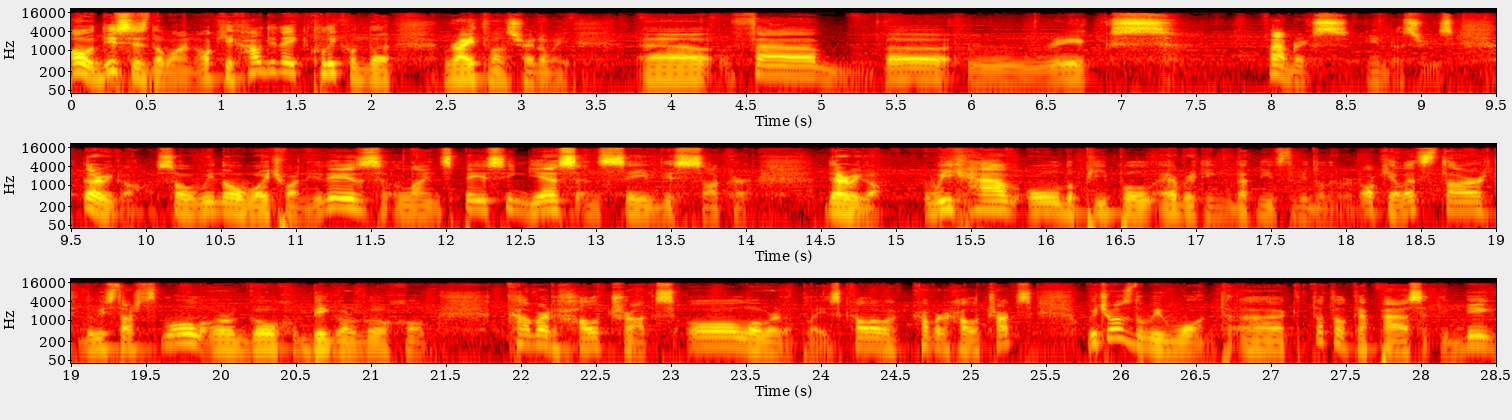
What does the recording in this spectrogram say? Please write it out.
Oh this is the one. Okay how did I click on the right one straight away? Uh, fabrics. Fabrics industries. There we go. So we know which one it is. Line spacing yes and save this sucker. There we go we have all the people, everything that needs to be delivered. Okay, let's start. Do we start small or go big or go home? Covered hull trucks all over the place. Covered hull trucks. Which ones do we want? Uh, total capacity, big,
